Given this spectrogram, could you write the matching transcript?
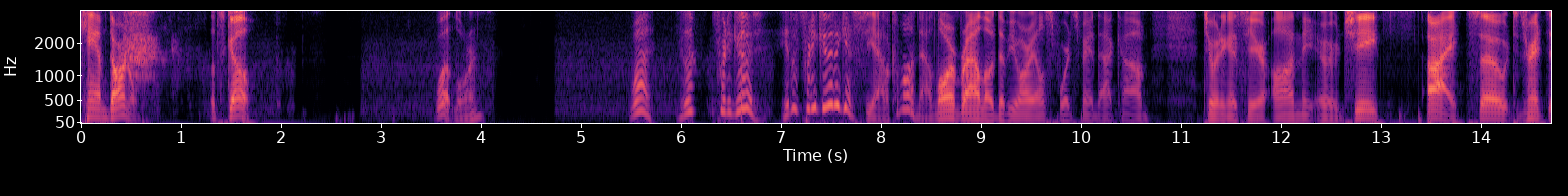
Cam Darnold. Let's go. What, Lauren? What? He looked pretty good. He looked pretty good against Seattle. Come on now. Lauren Brownlow, WRALSportsFan.com, joining us here on the OG. All right, so to trans-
